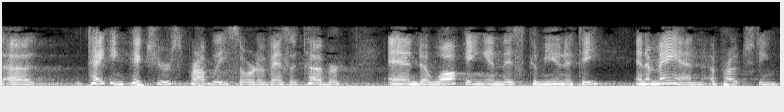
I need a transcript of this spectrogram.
uh, taking pictures, probably sort of as a cover, and uh, walking in this community, and a man approached him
